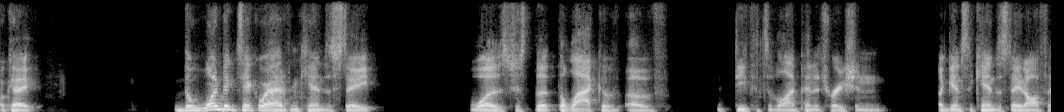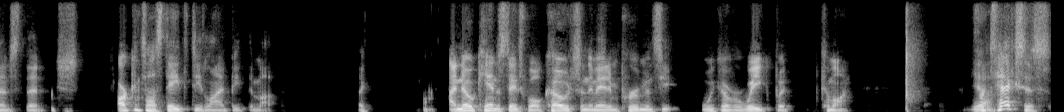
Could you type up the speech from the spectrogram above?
Okay. The one big takeaway I had from Kansas State was just the the lack of of defensive line penetration against the Kansas State offense that just Arkansas State's D line beat them up. I know Kansas State's well coached and they made improvements week over week, but come on. Yeah. For Texas,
